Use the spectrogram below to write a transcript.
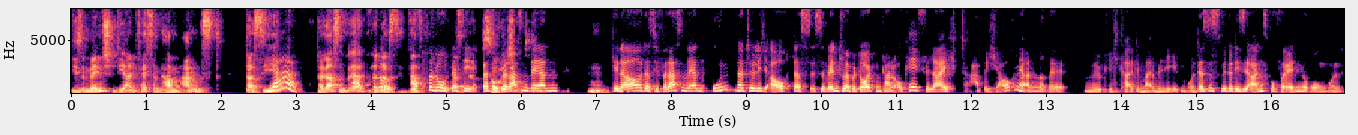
diese Menschen, die einen fesseln, haben Angst, dass sie ja, verlassen werden. Absolut, ne? dass, dass, absolut, dass sie, dass sorry, sie verlassen werden. Hm. Genau, dass sie verlassen werden und natürlich auch, dass es eventuell bedeuten kann, okay, vielleicht habe ich ja auch eine andere Möglichkeit in meinem Leben. Und das ist wieder diese Angst vor Veränderung und,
